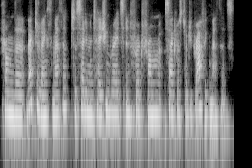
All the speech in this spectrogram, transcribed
from the vector length method to sedimentation rates inferred from cyclostratigraphic methods.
